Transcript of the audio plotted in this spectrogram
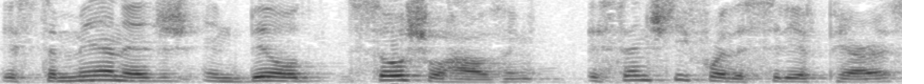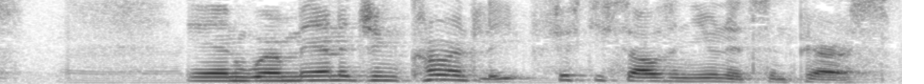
is to manage and build social housing essentially for the city of Paris, and we're managing currently 50,000 units in Paris.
